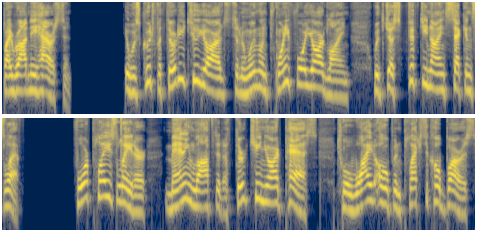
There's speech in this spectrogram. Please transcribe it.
by Rodney Harrison. It was good for 32 yards to New England 24 yard line with just 59 seconds left. Four plays later, Manning lofted a 13 yard pass to a wide open Plaxico Burress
